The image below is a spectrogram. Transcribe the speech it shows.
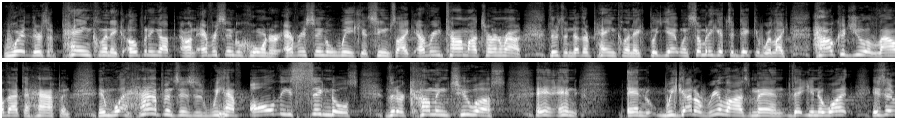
Where there's a pain clinic opening up on every single corner, every single week. It seems like every time I turn around, there's another pain clinic. But yet, when somebody gets addicted, we're like, how could you allow that to happen? And what happens is, is we have all these signals that are coming to us, and, and and we got to realize, man, that you know what? Is it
